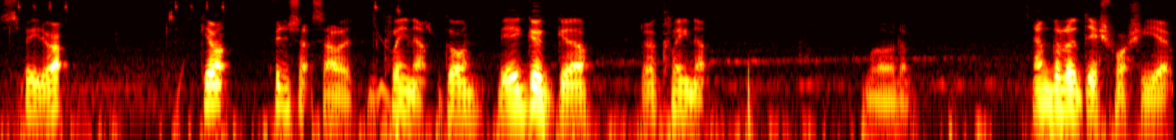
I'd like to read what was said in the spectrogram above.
speed her up. Come on, finish that salad. Clean up. Go on. Be a good girl. Go clean up. Well done. I haven't got a dishwasher yet.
